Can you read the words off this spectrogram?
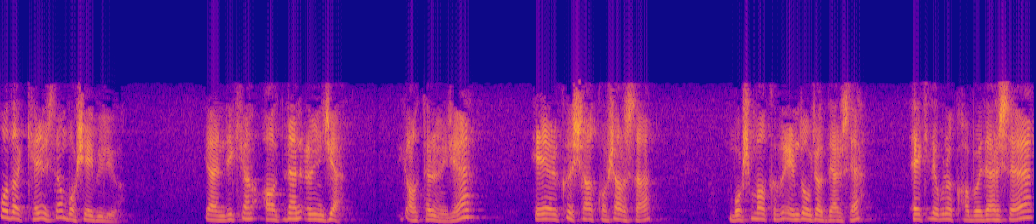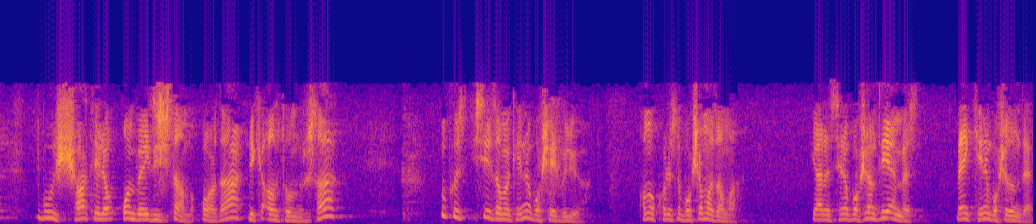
o da kendisinden boşayabiliyor. Yani nikahın akdiden önce akdiden önce eğer kız şart koşarsa boşma hakkı elimde olacak derse erkek de bunu kabul ederse bu şart ile 15 İslam orada nikah akd olunursa bu kız istediği zaman kendine boşayabiliyor. Ama kocası boşamaz ama. Yani seni boşan diyemez. Ben kendim boşadım der.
